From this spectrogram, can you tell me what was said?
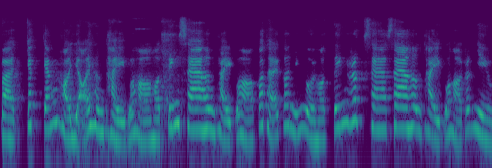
Và chắc chắn họ giỏi hơn thầy của họ họ tiến xa hơn thầy của họ. Có thể có những người họ tiến rất xa xa hơn thầy của họ rất nhiều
